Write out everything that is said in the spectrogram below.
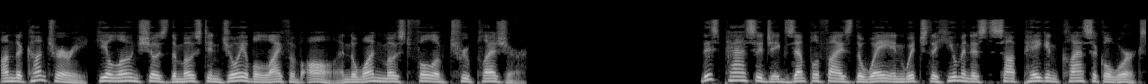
On the contrary, he alone shows the most enjoyable life of all and the one most full of true pleasure. This passage exemplifies the way in which the humanists saw pagan classical works,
